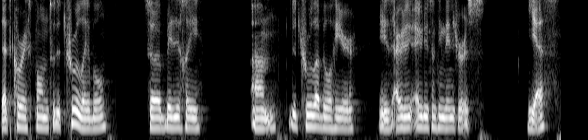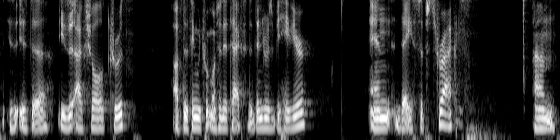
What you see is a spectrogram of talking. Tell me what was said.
that correspond to the true label. So basically, um, the true label here is are you, are you doing something dangerous? Yes, is, is the is the actual truth of the thing which we want to detect, the dangerous behavior, and they subtract um,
